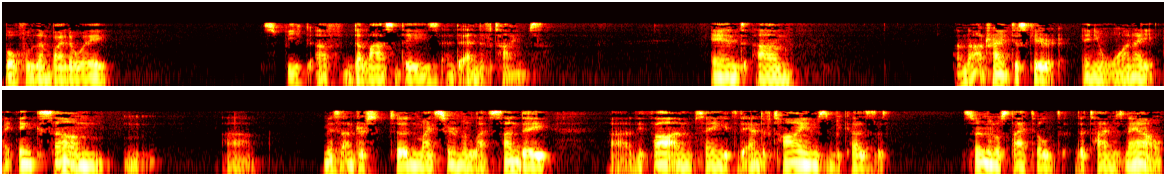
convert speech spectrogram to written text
both of them, by the way, speak of the last days and the end of times. And um, I'm not trying to scare anyone. I, I think some uh, misunderstood my sermon last Sunday. Uh, they thought I'm saying it's the end of times because the sermon was titled "The Time Is Now."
